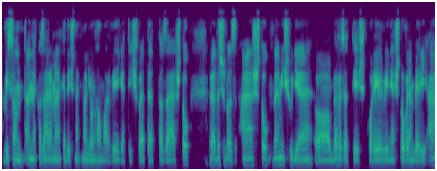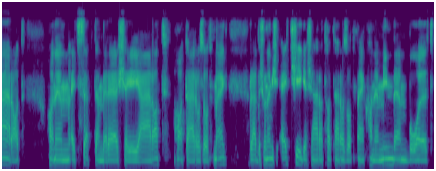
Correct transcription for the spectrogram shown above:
viszont ennek az áremelkedésnek nagyon hamar véget is vetett az árstop. Ráadásul az árstop nem is ugye a bevezetéskor érvényes novemberi árat, hanem egy szeptember 1 árat határozott meg, ráadásul nem is egységes árat határozott meg, hanem minden bolt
